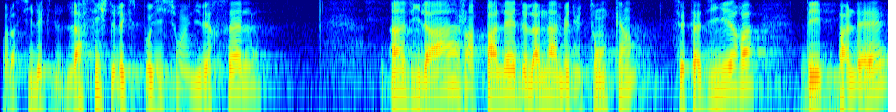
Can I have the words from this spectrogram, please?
Voilà, l'affiche de l'exposition universelle un village, un palais de l'Anam et du Tonkin, c'est-à-dire des palais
